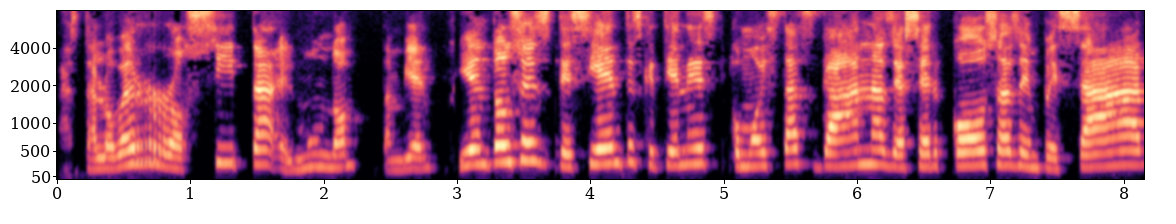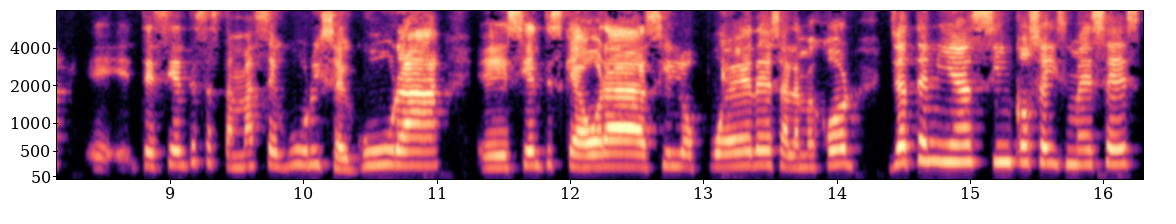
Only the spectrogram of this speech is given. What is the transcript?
hasta lo ves rosita el mundo también. Y entonces te sientes que tienes como estas ganas de hacer cosas, de empezar, eh, te sientes hasta más seguro y segura, eh, sientes que ahora sí lo puedes, a lo mejor ya tenías cinco o seis meses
